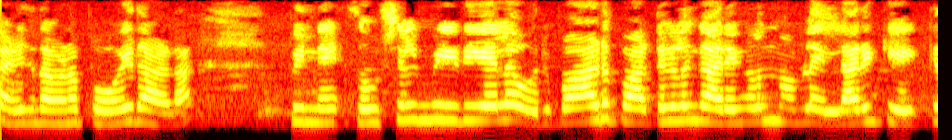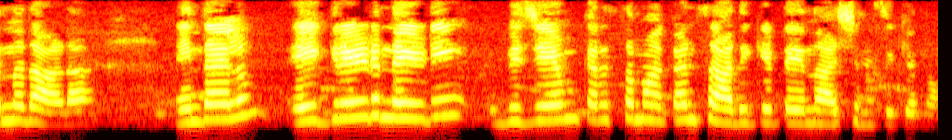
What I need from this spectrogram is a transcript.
കഴിഞ്ഞ തവണ പോയതാണ്. പിന്നെ സോഷ്യൽ മീഡിയയിലെ ഒരുപാട് പാട്ടുകളും കാര്യങ്ങളും നമ്മൾ എല്ലാവരും കേൾക്കുന്നതാണ്. എന്തായാലും എ ഗ്രേഡ് നേടി വിജയം കരസ്ഥമാക്കാൻ സാധിക്കട്ടെ എന്ന് ആശംസിക്കുന്നു.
